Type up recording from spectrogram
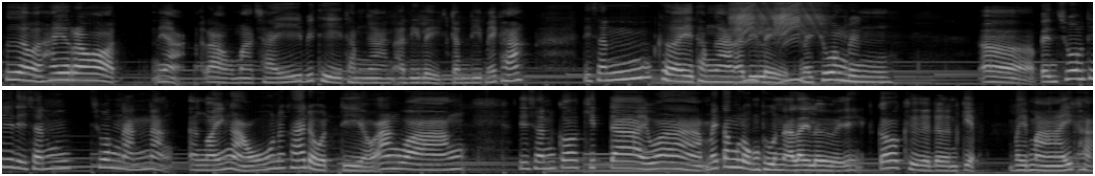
เพื่อให้รอดเนี่ยเรามาใช้วิธีทำงานอดิเรกกันดีไหมคะ ดิฉันเคยทำงานอดิเรกในช่วงหนึ่งเเป็นช่วงที่ดิฉันช่วงนั้นน่ะง้อยเหงานะคะ โดดเดี่ยวอ้างว้าง ดิฉันก็คิดได้ว่าไม่ต้องลงทุนอะไรเลย ก็คือเดินเก็บใบไม้ค่ะ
